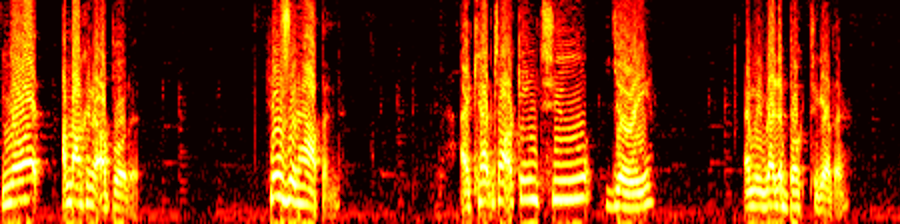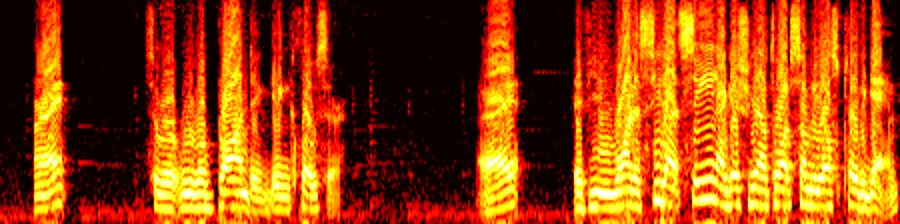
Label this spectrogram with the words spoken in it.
You know what? I'm not going to upload it. Here's what happened. I kept talking to Yuri, and we read a book together. Alright? So we're, we were bonding, getting closer. Alright? If you want to see that scene, I guess you're going to have to watch somebody else play the game.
